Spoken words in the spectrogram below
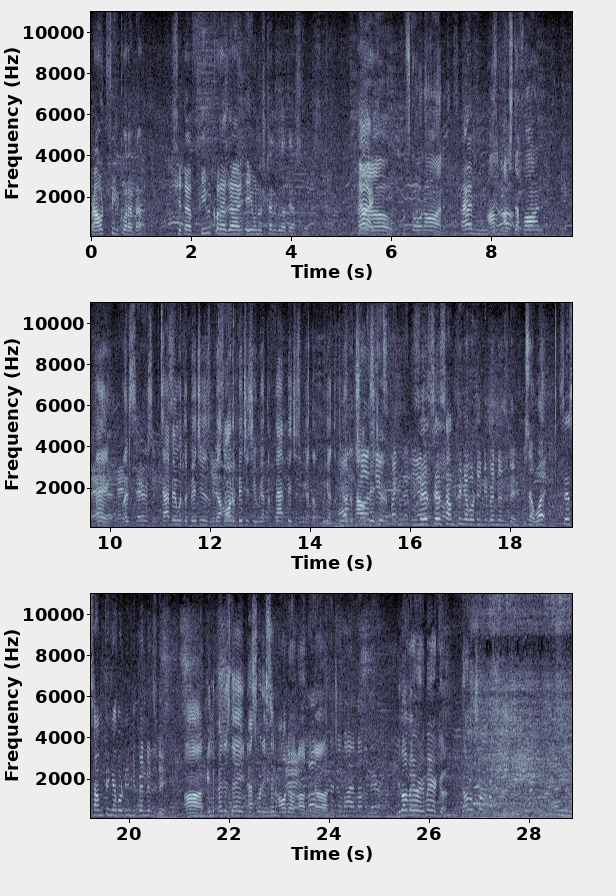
প্রাউড ফিল করাটা সেটা ফিল করা যায় এই অনুষ্ঠানগুলোতে আসলে হ্যাঁ Hello, what's going on? I'm, I'm Stefan. Hey, let's tap in with the bitches. We got all the bitches here. We got the fat bitches. We got the we got the 300 pound bitches. say, say something about Independence Day. You said what? Say something about Independence Day. Uh, Independence Day. That's where they sent all the um. The, July, love America. we love America. Donald Trump.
